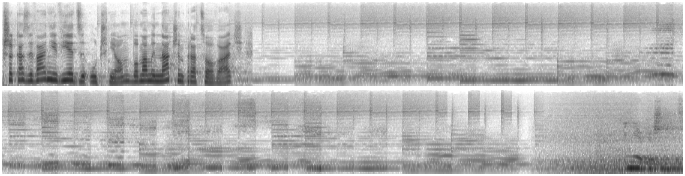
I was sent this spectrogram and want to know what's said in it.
przekazywanie wiedzy uczniom, bo mamy na czym pracować. Nie wiesz nic.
